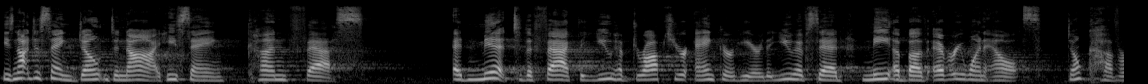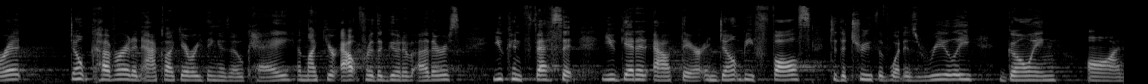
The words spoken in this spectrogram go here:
he's not just saying don't deny, he's saying confess admit to the fact that you have dropped your anchor here, that you have said, me above everyone else. Don't cover it. Don't cover it and act like everything is okay and like you're out for the good of others. You confess it, you get it out there, and don't be false to the truth of what is really going on.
